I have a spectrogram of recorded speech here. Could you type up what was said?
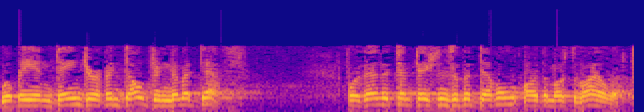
will be in danger of indulging them at death. For then the temptations of the devil are the most violent.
